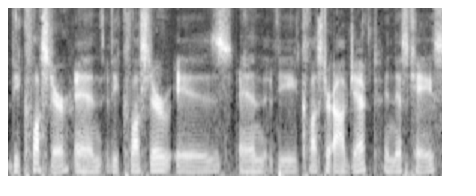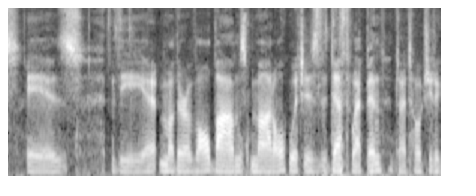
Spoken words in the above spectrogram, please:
the cluster, and the cluster is, and the cluster object in this case is the mother of all bombs model, which is the death weapon that I told you to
